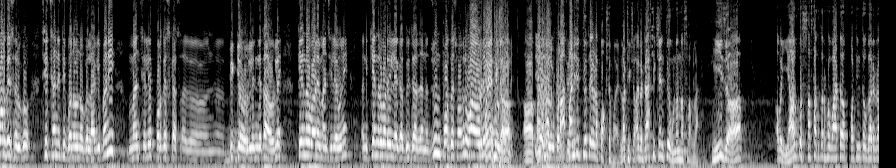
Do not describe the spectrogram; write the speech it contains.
प्रदेशहरूको शिक्षा नीति बनाउनको लागि पनि मान्छेले प्रदेशका विज्ञहरूले नेताहरूले केन्द्रबाटै मान्छे ल्याउने अनि केन्द्रबाटै ल्याएका दुई चारजना जुन प्रदेशमा पनि उहाँहरूले त्यो त एउटा पक्ष भयो। ल ठिक छ। अब ड्रास्टिक चाहिँ त्यो हुन नसक्ला। हिजो अब यहाँहरूको संस्थाको तर्फबाट प्रतिनिधित्व गरेर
